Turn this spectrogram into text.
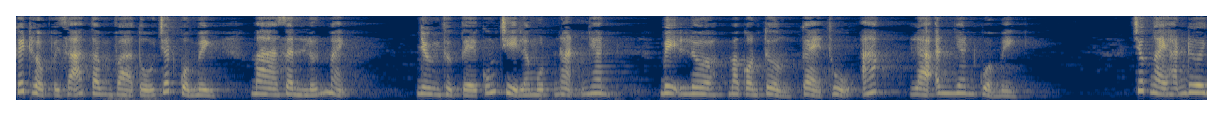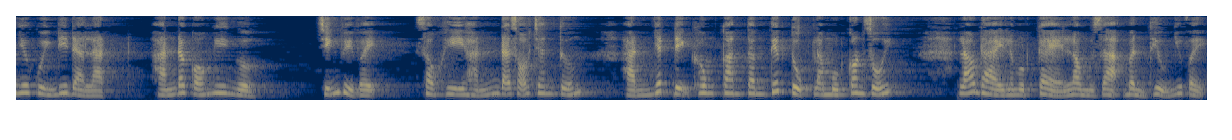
kết hợp với dã tâm và tố chất của mình mà dần lớn mạnh. Nhưng thực tế cũng chỉ là một nạn nhân, bị lừa mà còn tưởng kẻ thủ ác là ân nhân của mình. Trước ngày hắn đưa Như Quỳnh đi Đà Lạt, hắn đã có nghi ngờ. Chính vì vậy, sau khi hắn đã rõ chân tướng, hắn nhất định không cam tâm tiếp tục là một con rối. Lão Đài là một kẻ lòng dạ bẩn thỉu như vậy.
